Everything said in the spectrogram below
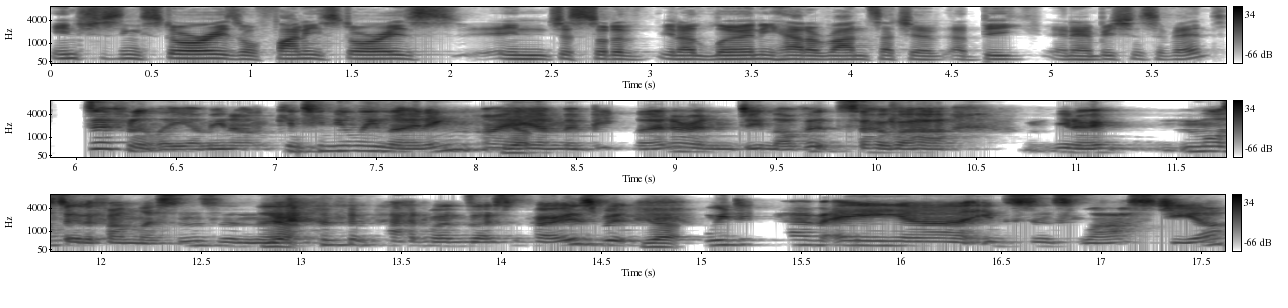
interesting stories or funny stories in just sort of you know learning how to run such a, a big and ambitious event? Definitely. I mean, I'm continually learning. I Yep. am a big learner and do love it. So, uh, you know, more so the fun lessons than the, the bad ones, I suppose. But Yeah. we did have a uh, instance last year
